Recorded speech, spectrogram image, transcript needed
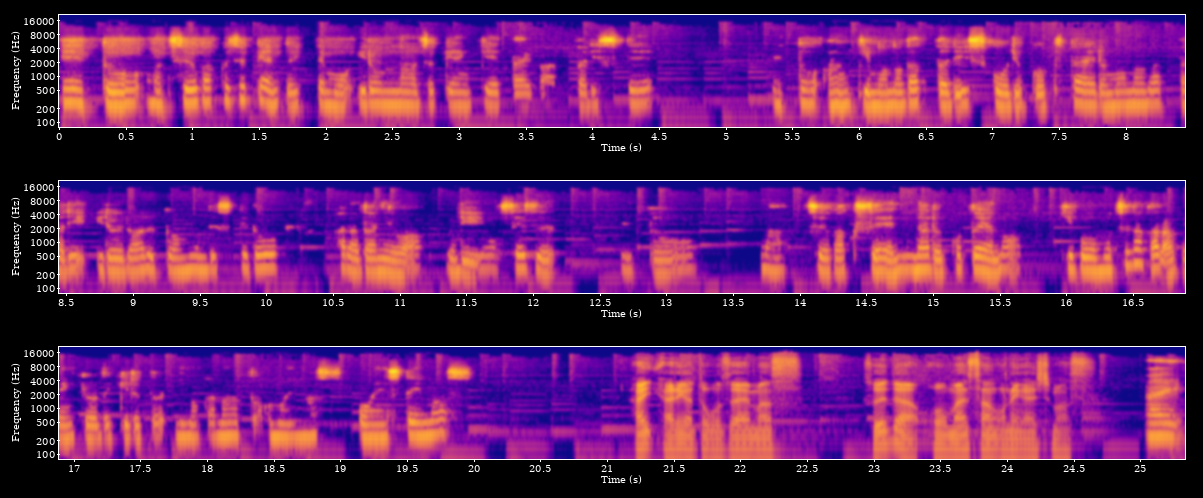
えっ、ー、と、まあ、中学受験といってもいろんな受験形態があったりして、えっと、暗記物だったり、思考力を鍛えるものだったり、いろいろあると思うんですけど、体には無理をせず、えっと、まあ、中学生になることへの希望を持ちながら勉強できるといいのかなと思います。応援しています。はい、ありがとうございます。それでは大前さんお願いします。はい、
